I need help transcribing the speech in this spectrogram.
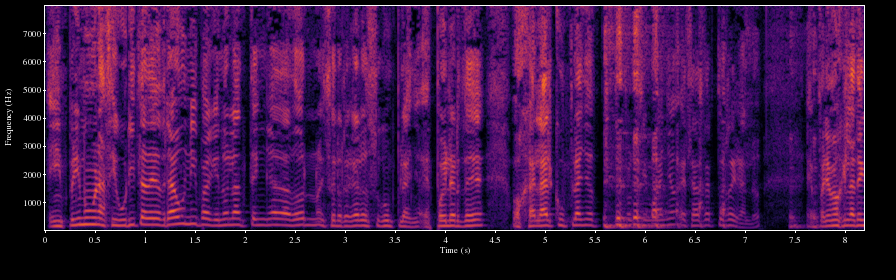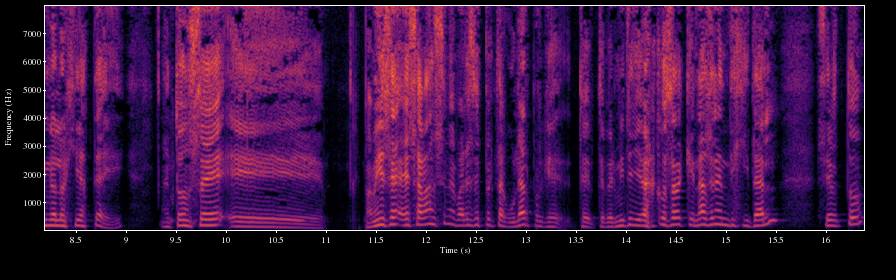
e imprimo una figurita de Brownie para que Nolan tenga de adorno y se lo regalo en su cumpleaños. Spoiler de, ojalá el cumpleaños del próximo año ese va a ser tu regalo. Esperemos que la tecnología esté ahí. Entonces, eh, para mí ese, avance me parece espectacular porque te, te, permite llevar cosas que nacen en digital, ¿cierto?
